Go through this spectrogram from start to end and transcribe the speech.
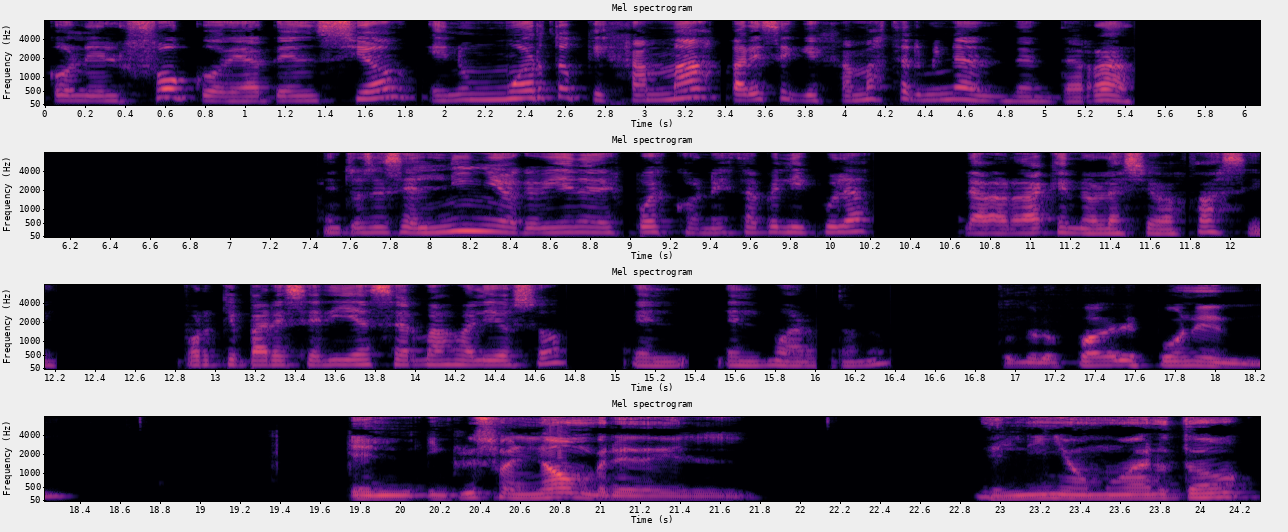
con el foco de atención en un muerto que jamás, parece que jamás terminan de enterrar. Entonces el niño que viene después con esta película, la verdad que no la lleva fácil, porque parecería ser más valioso el, el muerto, ¿no? Cuando los padres ponen el, incluso el nombre del, del niño muerto,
